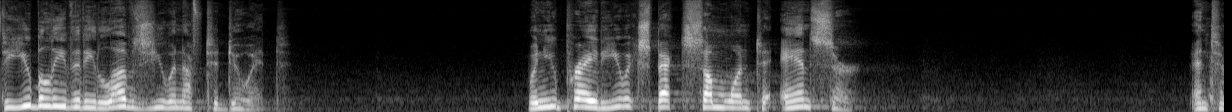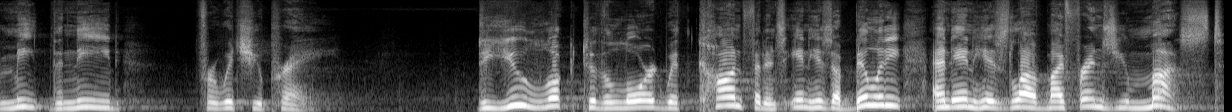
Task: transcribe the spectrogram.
Do you believe that He loves you enough to do it? When you pray, do you expect someone to answer and to meet the need for which you pray? Do you look to the Lord with confidence in His ability and in His love? My friends, you must.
